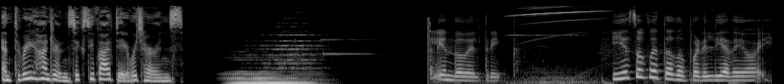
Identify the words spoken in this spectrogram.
and 365-day returns. Saliendo del trip. Y eso fue todo por el día de hoy.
